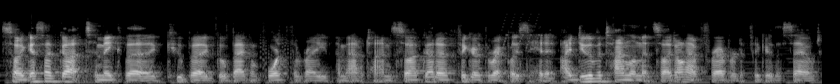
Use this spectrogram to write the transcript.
So I guess I've got to make the Koopa go back and forth the right amount of times, so I've got to figure out the right place to hit it. I do have a time limit, so I don't have forever to figure this out.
